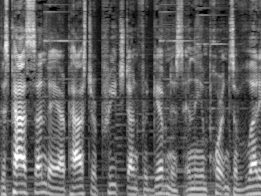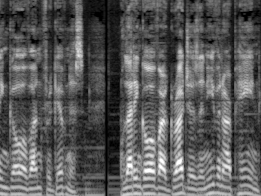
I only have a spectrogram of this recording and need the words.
This past Sunday, our pastor preached on forgiveness and the importance of letting go of unforgiveness. Letting go of our grudges and even our pain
